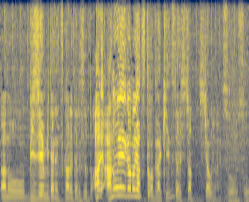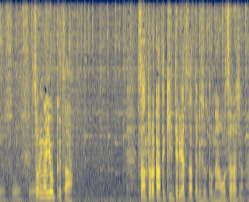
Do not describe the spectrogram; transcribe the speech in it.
あの BGM みたいに使われたりするとあれあの映画のやつとかってな気づいたりしちゃしちゃうよねそうそうそうそうそれがよくさサントラ買って聞いてるやつだったりするとなおさらじゃない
